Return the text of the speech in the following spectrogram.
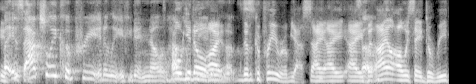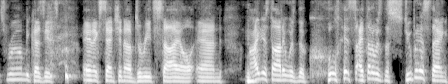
But it's actually Capri, Italy. If you didn't know, oh, you know, I, uh, the Capri room. Yes, I, I, I so. but I always say Dorit's room because it's an extension of Dorit's style, and hmm. I just thought it was the coolest. I thought it was the stupidest thing.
